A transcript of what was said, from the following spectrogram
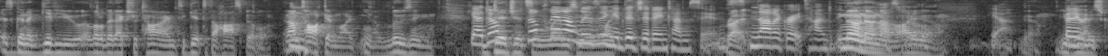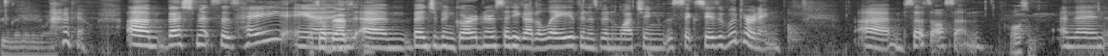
is going to give you a little bit extra time to get to the hospital. And I'm talking like you know losing. Yeah, don't digits don't plan on losing like- a digit anytime soon. Right. It's not a great time to be No, going no, to no. the I hospital. know. Yeah. Yeah, you But hear anyway. me screaming anyway. I know. Um, Beth Schmidt says, "Hey," and up, Beth? um, Benjamin Gardner said he got a lathe and has been watching the Six Days of Wood Turning. Um, so that's awesome. Awesome. And then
